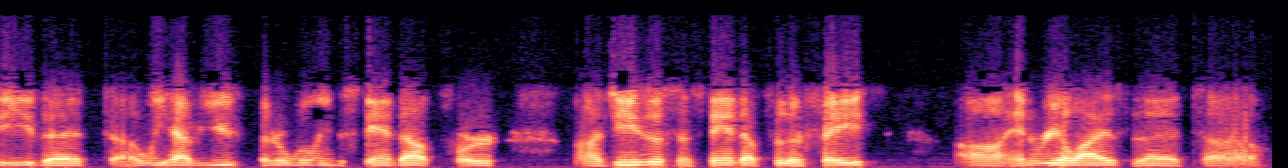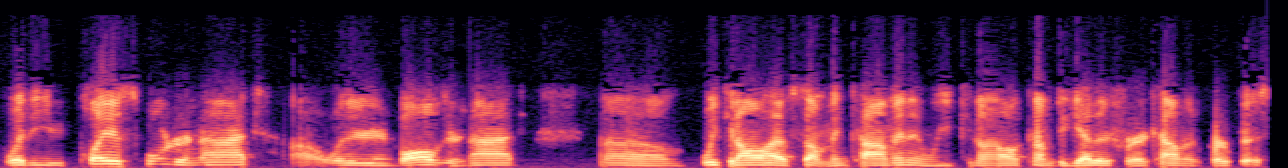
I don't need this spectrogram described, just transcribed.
see that uh, we have youth that are willing to stand up for uh, Jesus and stand up for their faith, uh, and realize that uh, whether you play a sport or not, uh, whether you're involved or not, um, we can all have something in common, and we can all come together for a common purpose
